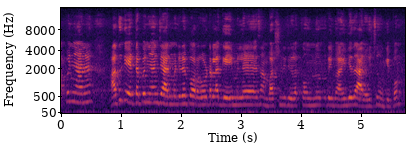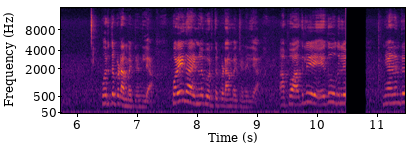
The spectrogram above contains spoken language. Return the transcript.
അപ്പം ഞാൻ അത് കേട്ടപ്പോൾ ഞാൻ ജാൻമണിയുടെ പുറകോട്ടുള്ള ഗെയിമിലെ സംഭാഷണ രീതികളൊക്കെ ഒന്ന് റിവൈൻഡ് ചെയ്ത് ആലോചിച്ച് നോക്കിയപ്പം പൊരുത്തപ്പെടാൻ പറ്റണില്ല കുറേ കാര്യങ്ങൾ പൊരുത്തപ്പെടാൻ പറ്റണില്ല അപ്പോൾ അതിൽ ഏതോ ഇതിൽ ഞാനെന്റെ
